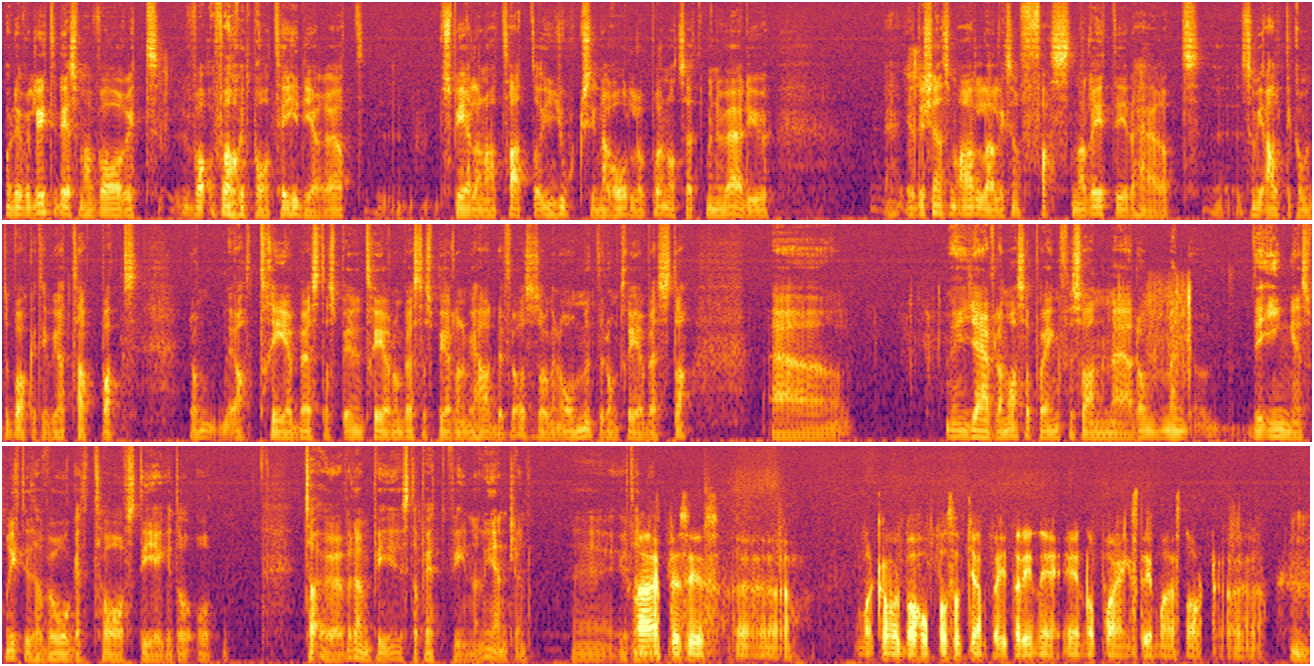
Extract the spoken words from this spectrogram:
och det är väl lite det som har varit, varit bra tidigare. Att spelarna har tagit och gjort sina roller på något sätt. Men nu är det ju... Det känns som alla liksom fastnar lite i det här att... Som vi alltid kommer tillbaka till. Vi har tappat de ja, tre, bästa, tre av de bästa spelarna vi hade förra säsongen. Om inte de tre bästa. Uh, en jävla massa poäng försvann med dem. Men det är ingen som riktigt har vågat ta steget och, och ta över den stafettpinnen egentligen. Eh, utan... Nej, precis. Uh, man kan väl bara hoppas att Kempe hittar in i, i något poängstimma snart. Uh, mm.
